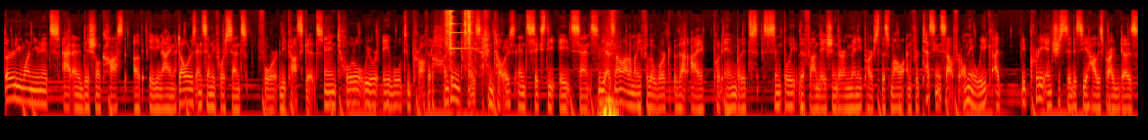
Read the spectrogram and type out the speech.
31 units at an additional cost of $89.74 for the cost of. And in total, we were able to profit $127.68. Yeah, it's not a lot of money for the work that I put in, but it's simply the foundation. There are many parts to this model, and for testing this out for only a week, I be pretty interested to see how this product does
